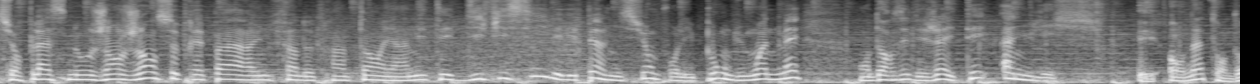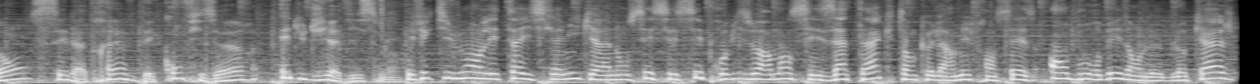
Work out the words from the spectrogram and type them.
Sur place, nos Jean-Jean se préparent à une fin de printemps et à un été difficile et les permissions pour les ponts du mois de mai ont d'ores et déjà été annulées. Et en attendant, c'est la trêve des confiseurs et du djihadisme. Effectivement, l'État islamique a annoncé cesser provisoirement ses attaques tant que l'armée française embourbée dans le blocage,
